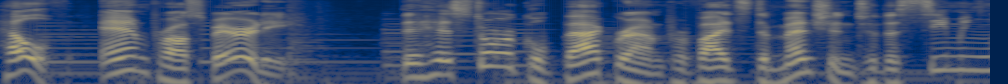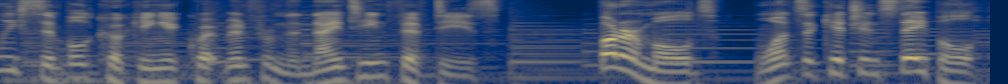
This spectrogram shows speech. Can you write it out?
health, and prosperity. The historical background provides dimension to the seemingly simple cooking equipment from the 1950s. Butter molds, once a kitchen staple,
